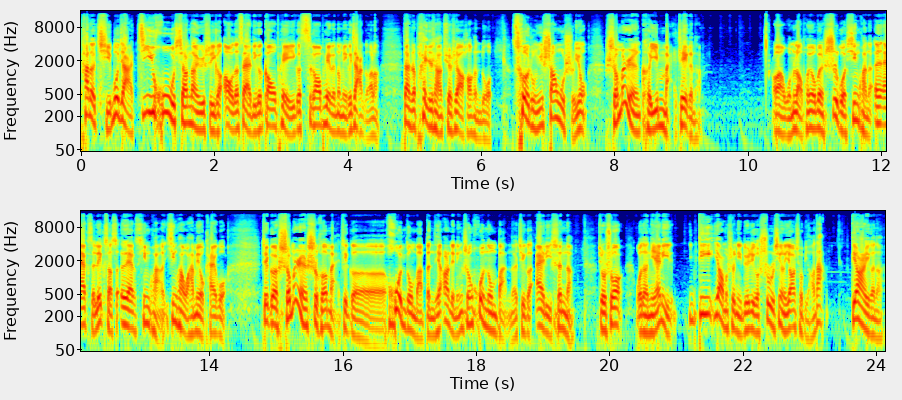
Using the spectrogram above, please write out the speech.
它的起步价几乎相当于是一个奥德赛的一个高配、一个次高配的那么一个价格了。但是配置上确实要好很多，侧重于商务使用。什么人可以买这个呢？啊，我们老朋友问，试过新款的 NX Lexus NX 新款，新款我还没有开过。这个什么人适合买这个混动版本田2.0升混动版的这个艾力绅呢？就是说，我的年里第一，要么是你对这个舒适性的要求比较大；第二一个呢，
